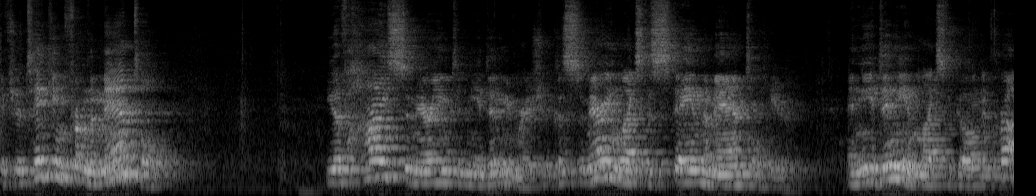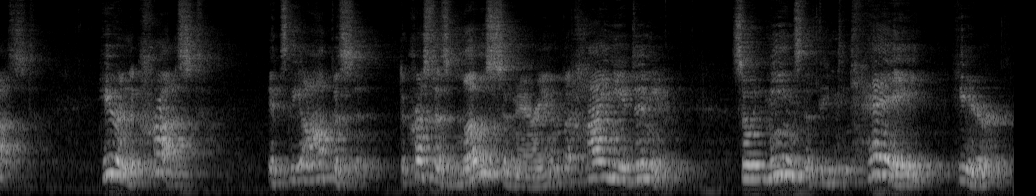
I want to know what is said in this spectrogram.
if you're taking from the mantle, you have high samarium to neodymium ratio because samarium likes to stay in the mantle here, and neodymium likes to go in the crust. Here in the crust, it's the opposite. The crust has low samarium but high neodymium. So it means that the decay here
